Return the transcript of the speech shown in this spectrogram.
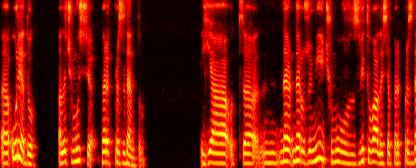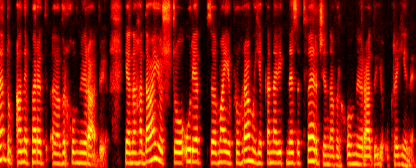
а, уряду, але чомусь перед президентом. Я от не не розумію, чому звітувалися перед президентом, а не перед е, Верховною Радою. Я нагадаю, що уряд має програму, яка навіть не затверджена Верховною Радою України.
